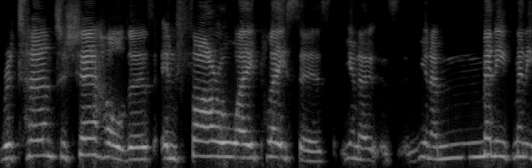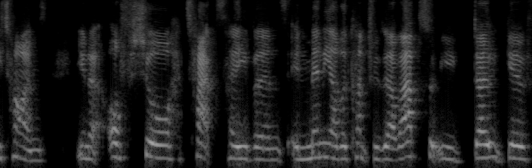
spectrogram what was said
returned to shareholders in faraway places you know you know many many times you know offshore tax havens in many other countries that absolutely don't give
